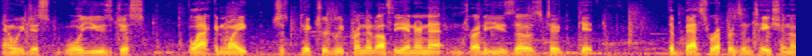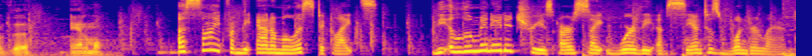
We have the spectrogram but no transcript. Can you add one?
and we just we'll use just black and white, just pictures we printed off the internet and try to use those to get the best representation of the animal. Aside from the animalistic lights, the illuminated trees are a sight worthy of Santa's Wonderland.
